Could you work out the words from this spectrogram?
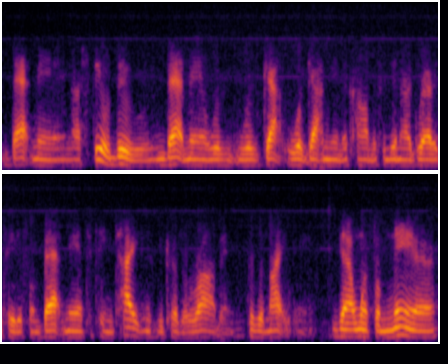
Batman. I still do. Batman was was got what got me into comics, and then I gravitated from Batman to Teen Titans because of Robin, because of Nightwing. Then I went from there,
